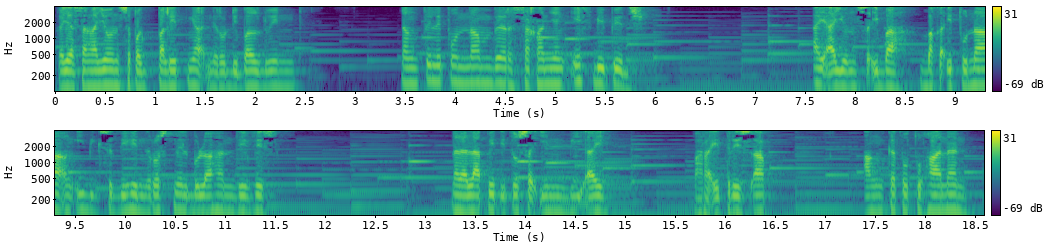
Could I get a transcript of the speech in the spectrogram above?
Kaya sa ngayon sa pagpalit nga ni Rudy Baldwin ng telephone number sa kanyang FB page ay ayon sa iba baka ito na ang ibig sabihin ni Rosnel Bulahan Davis. Nalalapit ito sa NBI para i-trace up ang katotohanan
